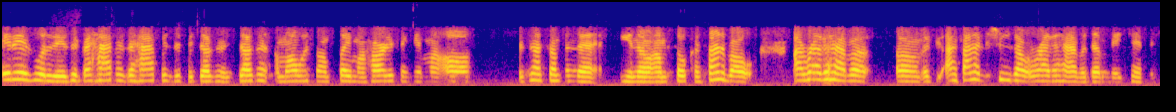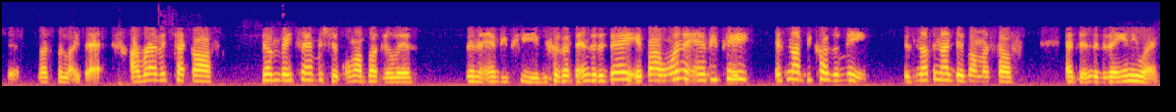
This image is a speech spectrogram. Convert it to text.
it is what it is. If it happens, it happens. If it doesn't, it doesn't. I'm always going to play my hardest and get my all. It's not something that you know I'm so concerned about. I'd rather have a um, if if I had to choose, I would rather have a WNBA championship. Let's put it like that. I'd rather check off WNBA championship on my bucket list than an MVP because at the end of the day, if I win an MVP, it's not because of me. It's nothing I did by myself. At the end of the day, anyway.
